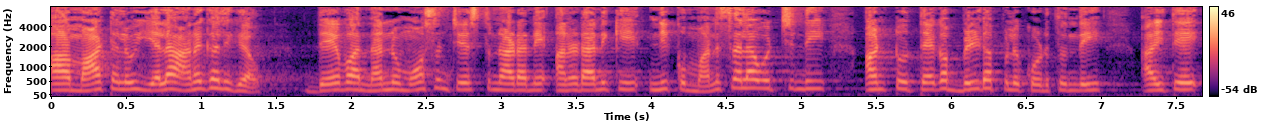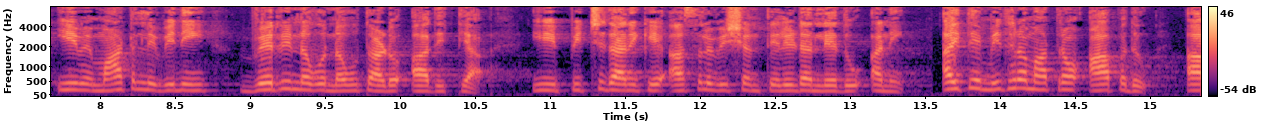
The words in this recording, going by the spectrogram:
ఆ మాటలు ఎలా అనగలిగావు? దేవా నన్ను మోసం చేస్తున్నాడని అనడానికి నీకు మనసెలా వచ్చింది? అంటూ తెగ బిల్డప్లు కొడుతుంది. అయితే ఈమె మాటల్ని విని వెర్రి నవ్వు నవ్వుతాడు ఆదిత్య. ఈ పిచ్చిదానికి అసలు విషయం తెలియడం లేదు అని. అయితే మిథున మాత్రం ఆపదు. ఆ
